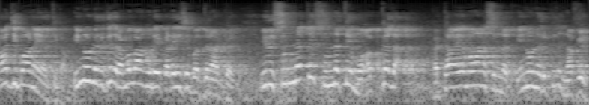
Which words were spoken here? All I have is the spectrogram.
வாஜிபான ஏத்திகாப் இன்னொன்று இருக்குது ரமலானுடைய கடைசி பத்து நாட்கள். இது சுன்னத்து சுன்னத்தே முஅக்கதா. கட்டாயமான சுன்னத் இன்னொன்று இருக்குது நஃபில்.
